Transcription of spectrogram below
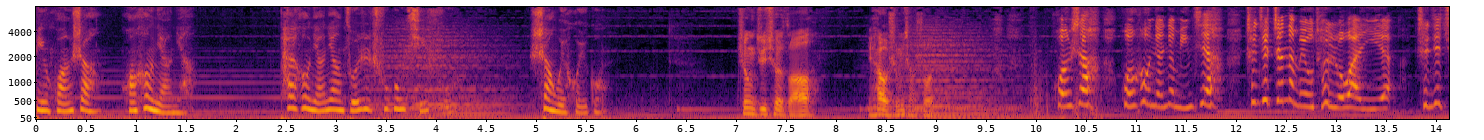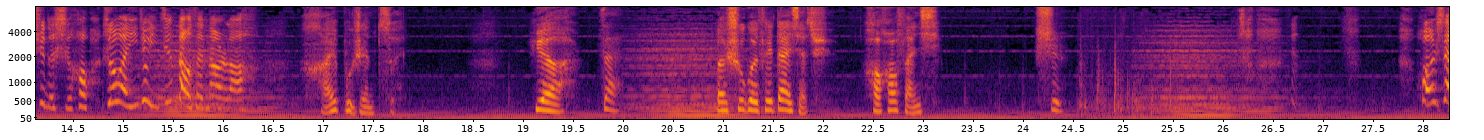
禀皇上、皇后娘娘。太后娘娘昨日出宫祈福，尚未回宫。证据确凿，你还有什么想说的？皇上、皇后娘娘明鉴，臣妾真的没有推柔婉仪。臣妾去的时候，柔婉仪就已经倒在那儿了。还不认罪？月儿在，把淑贵妃带下去，好好反省。是。皇上，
